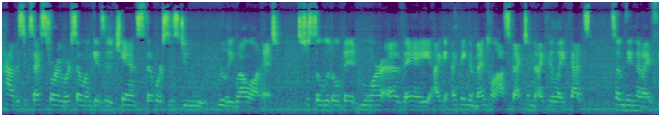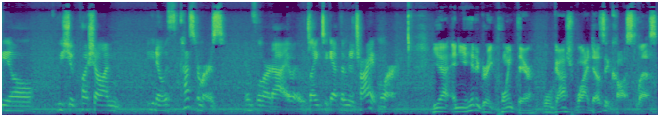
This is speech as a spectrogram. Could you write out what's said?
have a success story where someone gives it a chance the horses do really well on it. It's just a little bit more of a I, I think a mental aspect. And i feel like that's something that i feel we should push on you know with customers in florida. I would like to get them to try it more yeah, and you hit a great point there. Well, gosh, why does it cost less?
